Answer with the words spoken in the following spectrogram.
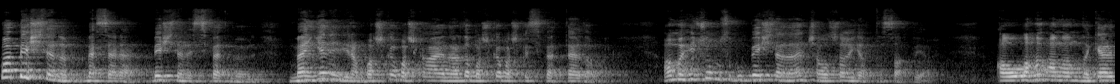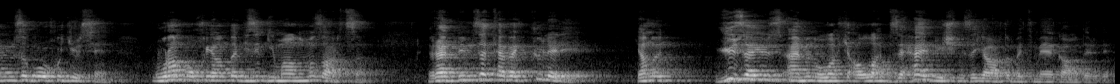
Və 5 dənə məsələ, 5 dənə sifət mömin. Mən yenə deyirəm, başqa-başqa ayələrdə başqa-başqa sifətlər də var. Amma heç olmasa bu 5 dənəni çalışaq yadda saxlayaq. Allahı ananda qəlbimizə qorxu girsin. Quran oxuyanda bizim imanımız artsın. Rəbbimizə təvəkkül eləyib. Yəni 100% əmin olaq ki, Allah bizə hər bir işimizə yardım etməyə qadirdir.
